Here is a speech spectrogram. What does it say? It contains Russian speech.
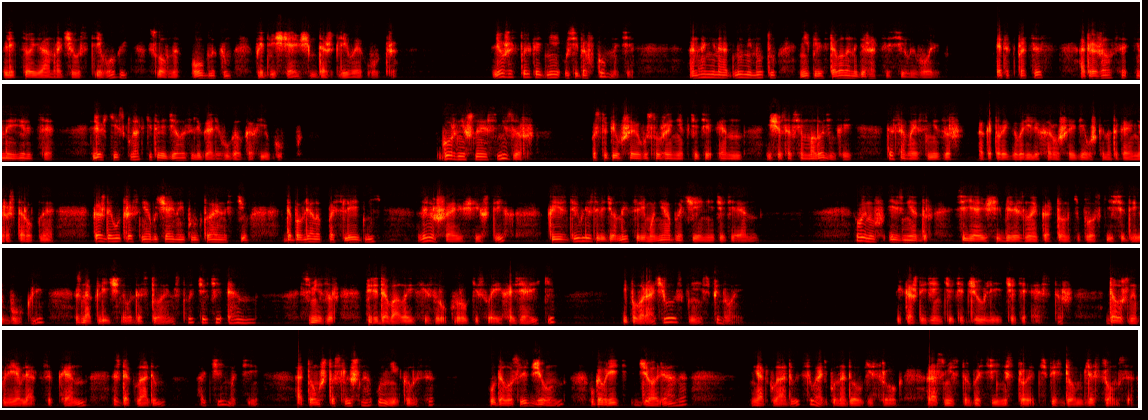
лицо ее омрачилось тревогой, словно облаком, предвещающим дождливое утро. Лежа столько дней у себя в комнате, она ни на одну минуту не переставала набираться силы воли. Этот процесс отражался и на ее лице. Легкие складки то и дело залегали в уголках ее губ. Горничная Смизер, поступившая в услужение к тете Энн еще совсем молоденькой, та самая Смизер, о которой говорили хорошая девушка, но такая нерасторопная, каждое утро с необычайной пунктуальностью добавляла последний, завершающий штрих к издревле заведенной церемонии облачения тети Энн. Вынув из недр сияющей белизной картонки плоские седые букли, знак личного достоинства тети Энн, Смизер передавала их из рук в руки своей хозяйки и поворачивалась к ней спиной. И каждый день тетя Джули и тетя Эстер должны были являться Кен с докладом о Тимоти, о том, что слышно у Николаса. Удалось ли Джон уговорить Джолиана не откладывать свадьбу на долгий срок, раз мистер Бассини строит теперь дом для Сомса.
